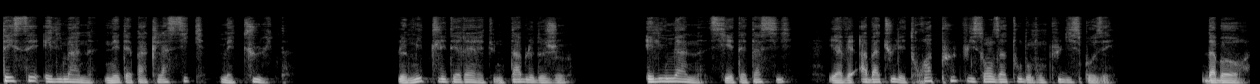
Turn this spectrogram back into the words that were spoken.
T.C. Eliman n'était pas classique, mais culte. Le mythe littéraire est une table de jeu. Eliman s'y était assis et avait abattu les trois plus puissants atouts dont on put disposer. D'abord,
